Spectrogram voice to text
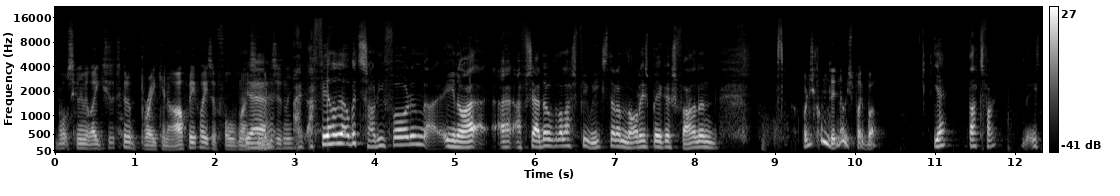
what's going to be like? He's just going to break in half he plays a full 90 minutes, isn't he? I, I feel a little bit sorry for him. Uh, you know, I, I, I've said over the last few weeks that I'm not his biggest fan, and But he's come in now, he's played well. yeah, that's fine. He's,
